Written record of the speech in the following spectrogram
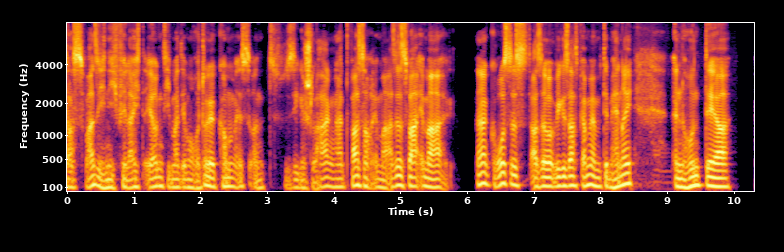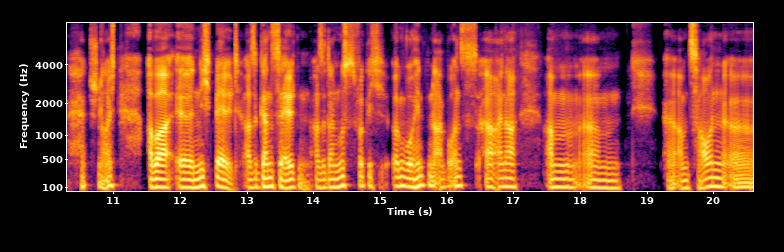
das weiß ich nicht, vielleicht irgendjemand immer runtergekommen ist und sie geschlagen hat, was auch immer. Also, es war immer, ne, großes also, wie gesagt, wir haben ja mit dem Henry 'n Hund, der schnarcht, aber, äh, nicht bellt, also, ganz selten. Also, dann muss wirklich irgendwo hinten bei uns, äh, einer am, ähm, äh, am Zaun, äh,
